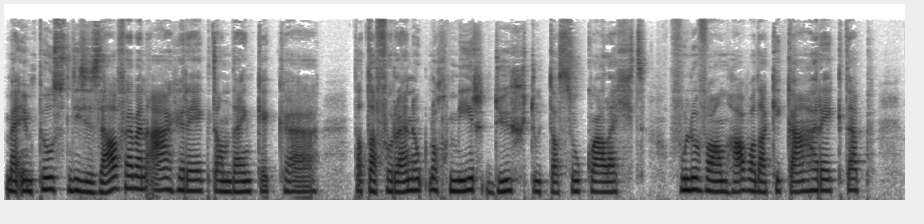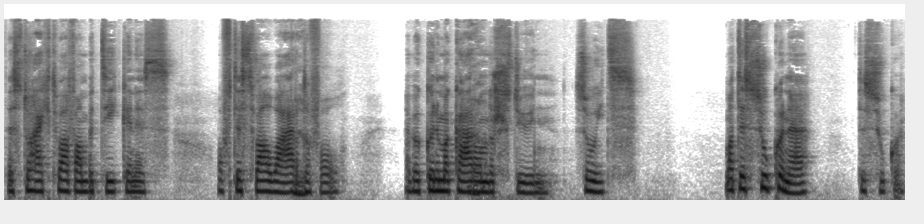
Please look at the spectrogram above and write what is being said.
met impulsen die ze zelf hebben aangereikt, dan denk ik uh, dat dat voor hen ook nog meer deugd doet. Dat ze ook wel echt voelen van, ha, wat ik aangereikt heb, dat is toch echt wel van betekenis. Of het is wel waardevol. Ja. En we kunnen elkaar ja. ondersteunen. Zoiets. Maar het is zoeken, hè te zoeken.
